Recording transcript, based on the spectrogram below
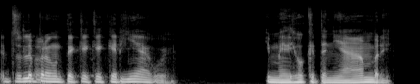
Entonces le pregunté que qué quería, güey. Y me dijo que tenía hambre.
